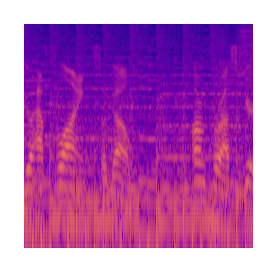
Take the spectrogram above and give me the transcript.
You have flying, so go. Arm thrust. You're.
